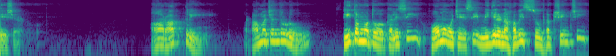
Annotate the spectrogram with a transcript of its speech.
చేశాడు. ఆ రాత్రి రామచంద్రుడు సీతమ్మతో కలిసి హోమము చేసి మిగిలిన హవిస్సు భక్షించి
